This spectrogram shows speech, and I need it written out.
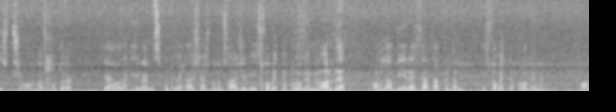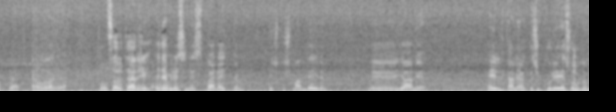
hiçbir şey olmaz motora. Genel olarak iyi. Ben bir sıkıntıyla karşılaşmadım. Sadece bir istop etme problemi vardı. Onu da bir restart attırdım. İstop etme problemim kalktı. Genel olarak Pulsar'ı tercih edebilirsiniz. Ben ettim. Hiç pişman değilim. Ee, yani 50 tane yaklaşık kuryeye sordum.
